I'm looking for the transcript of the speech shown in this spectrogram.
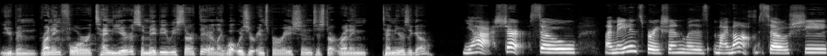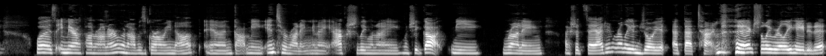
you've been running for 10 years. So, maybe we start there. Like, what was your inspiration to start running 10 years ago? Yeah, sure. So, my main inspiration was my mom. So, she was a marathon runner when I was growing up and got me into running. And I actually, when I, when she got me running, I should say, I didn't really enjoy it at that time. I actually really hated it.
